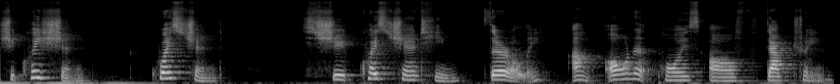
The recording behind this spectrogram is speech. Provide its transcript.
she questioned, questioned, she questioned him thoroughly on all the points of doctrine.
